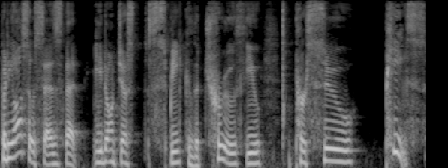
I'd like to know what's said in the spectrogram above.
But he also says that you don't just speak the truth, you pursue peace.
